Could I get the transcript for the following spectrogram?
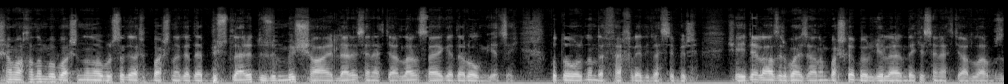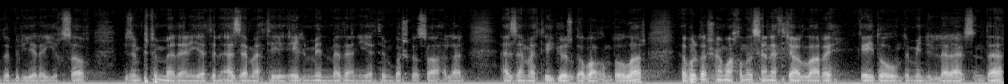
Şamaxının bu başından o birisi başına qədər büstləri düzülmüş şairlərin, sənətkarların sayı qədər olmayacaq. Bu doğrudan da fəxr ediləsi bir şeydir. Elə Azərbaycanın başqa bölgələrindəki sənətkarlarımızı da bir yerə yığsaq, bizim bütün mədəniyyətin əzəməti, elmin, mədəniyyətin, başqa sahələrin əzəməti göz qabağında olar. Və burada Şamaxının sənətkarları qeyd olundu min illər ərzində.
